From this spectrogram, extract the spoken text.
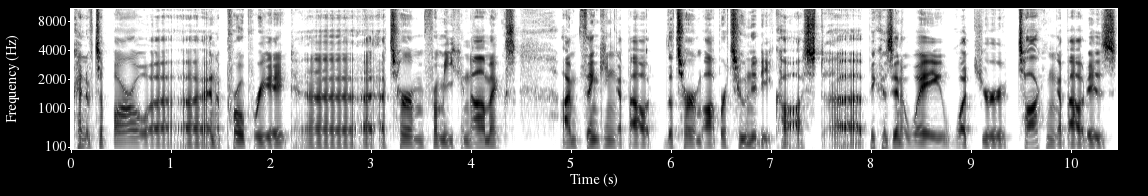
kind of to borrow a, a, an appropriate uh, a term from economics. I'm thinking about the term opportunity cost uh, because, in a way, what you're talking about is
